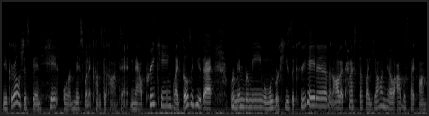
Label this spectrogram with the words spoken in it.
your girl has just been hit or miss when it comes to content. Now, pre King, like those of you that remember me when we were She's a Creative and all that kind of stuff, like y'all know I was like on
